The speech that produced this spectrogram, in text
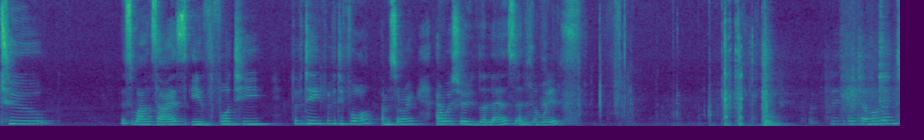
two this one size is 40 50 54 i'm sorry. I will show you the length and the width. Please wait a moment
